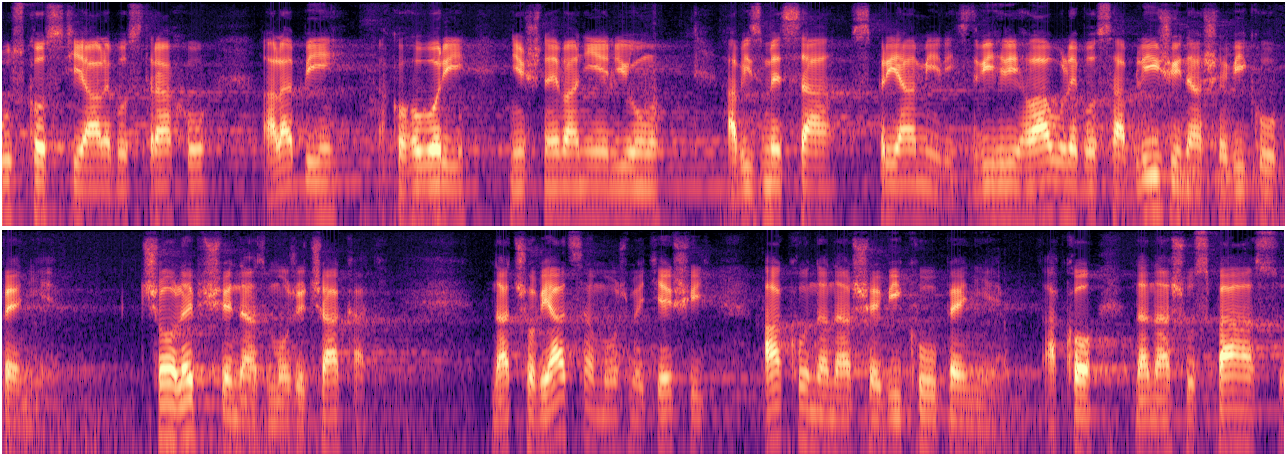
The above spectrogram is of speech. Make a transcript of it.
úzkosti alebo strachu, ale aby, ako hovorí dnešné evanielium, aby sme sa spriamili, zdvihli hlavu, lebo sa blíži naše vykúpenie. Čo lepšie nás môže čakať? Na čo viac sa môžeme tešiť, ako na naše vykúpenie, ako na našu spásu,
